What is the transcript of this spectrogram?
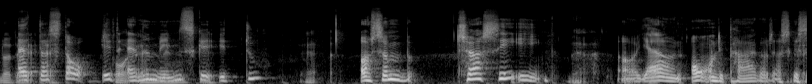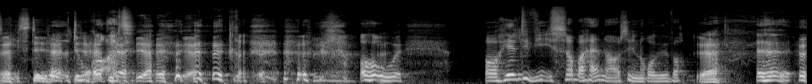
der at der er, står et står andet menneske, menneske, et du, ja. og som tør se en, ja. Og jeg er jo en ordentlig pakker, der skal ses, det ved du ja, godt. Ja, ja, ja. Og, øh, og heldigvis så var han også en røver. ja. Øh,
